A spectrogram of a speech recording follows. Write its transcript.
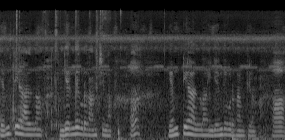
எம்டி ஹால் தான். இங்கேருந்தே கூட காமிச்சிடலாம். ஆ? எம்டி ஹால் தான். இங்கேருந்தே கூட காமிக்கலாம். ஆ.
